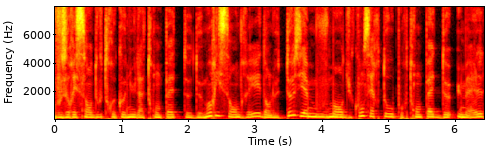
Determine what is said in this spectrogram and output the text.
Vous aurez sans doute reconnu la trompette de Maurice André dans le deuxième mouvement du concerto pour trompette de Hummel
